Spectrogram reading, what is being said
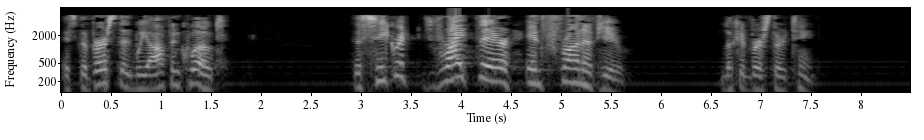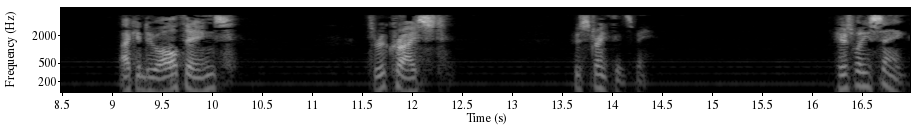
It's the verse that we often quote. The secret right there in front of you. Look at verse 13. I can do all things through Christ who strengthens me. Here's what he's saying.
